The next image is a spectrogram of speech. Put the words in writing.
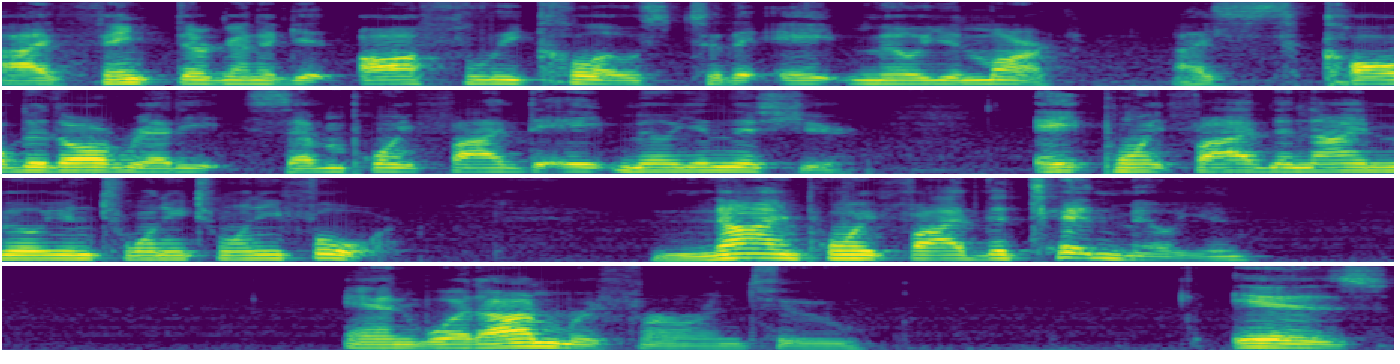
I think they're going to get awfully close to the 8 million mark. I called it already 7.5 to 8 million this year, 8.5 to 9 million 2024. 9.5 to 10 million. And what I'm referring to is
